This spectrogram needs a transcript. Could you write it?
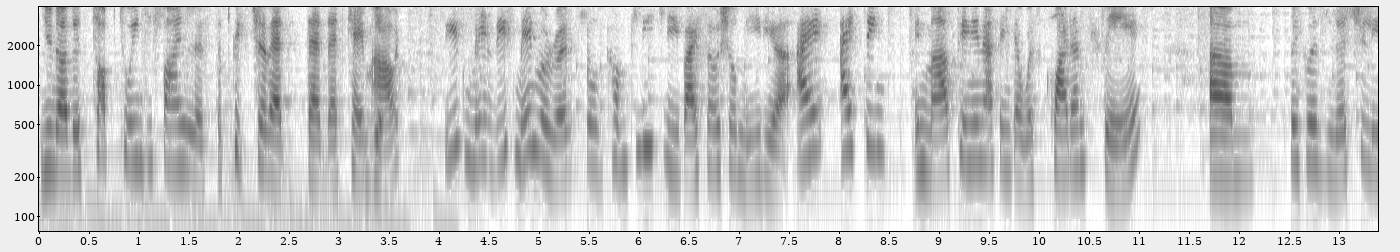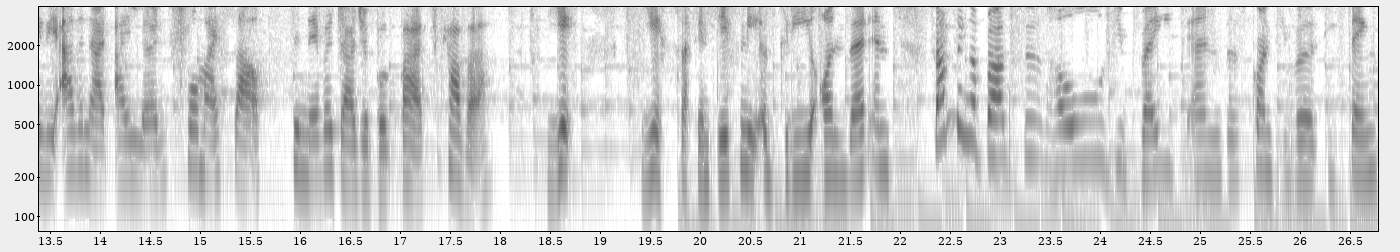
you know, the top 20 finalists, the picture that that, that came Yes. out. These men, these men were ridiculed completely by social media. I, I think, in my opinion, I think that was quite unfair. Um, because literally the other night I learned for myself to never judge a book by its cover. yes, yes, I can definitely agree on that. And something about this whole debate and this controversy thing,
